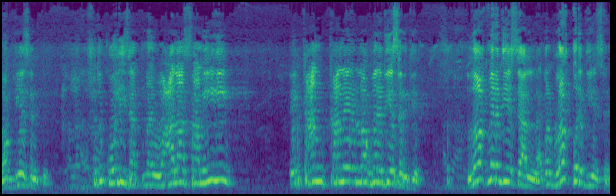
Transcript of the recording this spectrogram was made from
লক দিয়েছেন কি? শুধু কলিজাত নয় ওয়ালা সামিহি। এই কান কানের লক মেরে দিয়েছেন কে? লক মেরে দিয়েছে আল্লাহ। একবার ব্লক করে দিয়েছেন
